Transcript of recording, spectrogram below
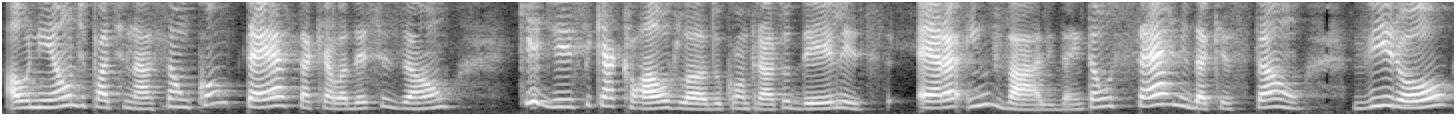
a União de Patinação contesta aquela decisão que disse que a cláusula do contrato deles era inválida. Então, o cerne da questão virou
